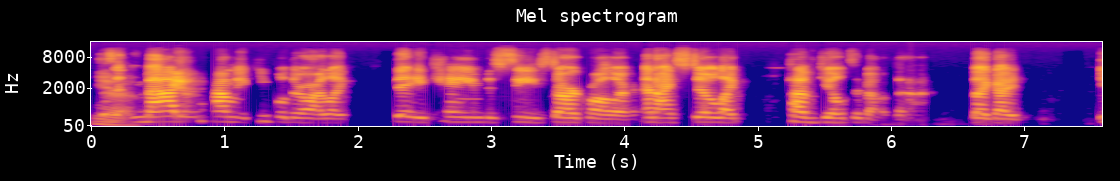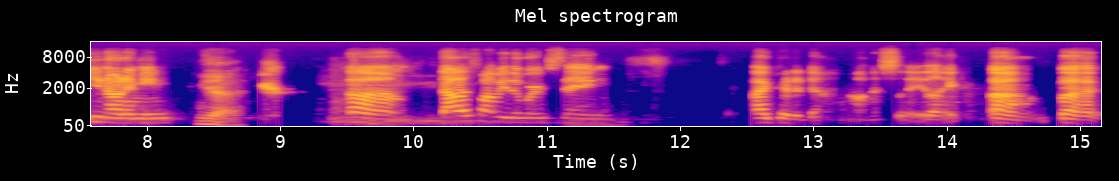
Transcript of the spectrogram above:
Yeah. doesn't matter how many people there are, like they came to see Starcrawler and I still like have guilt about that. Like I you know what I mean? Yeah. um that was probably the worst thing i could have done honestly like um but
